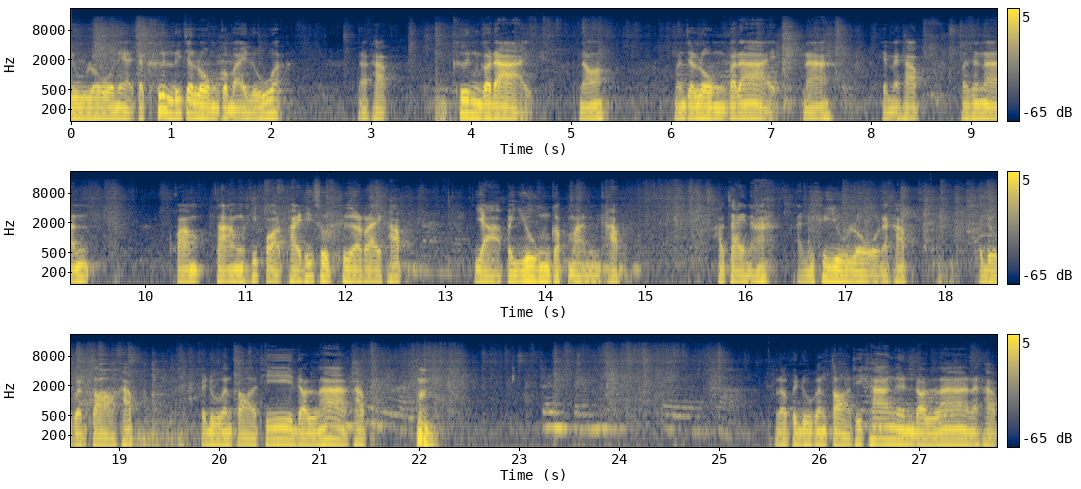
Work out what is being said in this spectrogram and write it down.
ยูโรเนี่ยจะขึ้นหรือจะลงก็ไม่รู้นะครับ ขึ้นก็ได้เนาะมันจะลงก็ได้นะเห็นไหมครับ เพราะฉะนั้นความทางที่ปลอดภัยที่สุดคืออะไรครับ อย่าไปยุ่งกับมันครับ เข้าใจนะ อันนี้คือยูโรนะครับ ไปดูกันต่อครับ ไปดูกันต่อที่ดอลลาร์ครับเราไปดูกันต่อที่ค่าเงินดอลลาร์นะครับ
